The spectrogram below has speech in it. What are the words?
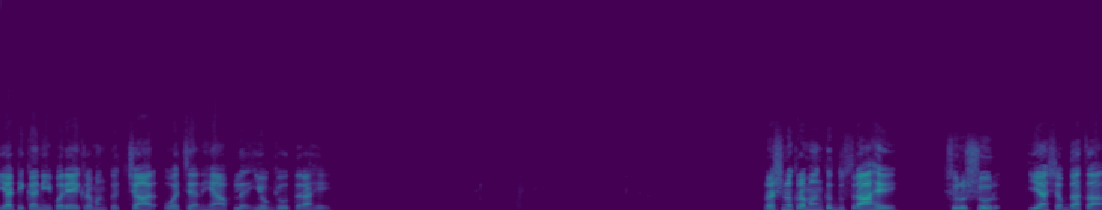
या ठिकाणी पर्याय क्रमांक चार वचन हे आपलं योग्य उत्तर आहे. प्रश्न क्रमांक दुसरा आहे श्रुशूर या शब्दाचा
